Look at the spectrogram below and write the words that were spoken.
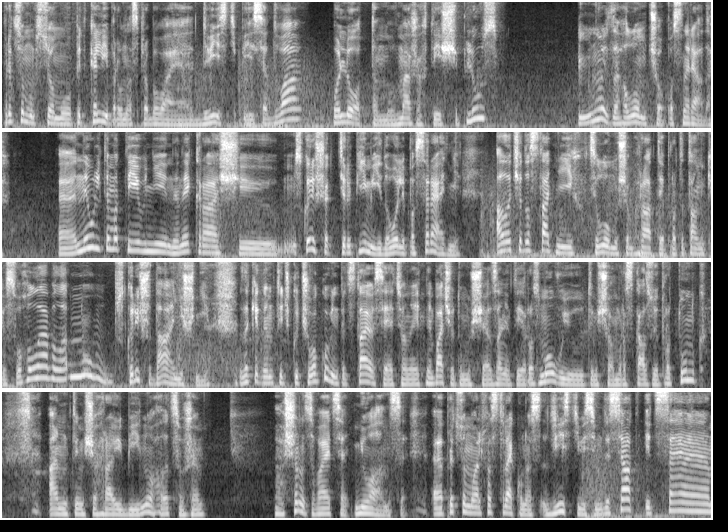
при цьому всьому під калібр у нас пробиває 252, польот там в межах 1000 плюс. Ну і загалом що, по снарядах. Е, Не ультимативні, не найкращі, скоріше як терпімі і доволі посередні. Але чи достатньо їх в цілому, щоб грати проти танків свого левела? Ну, скоріше, да, ніж ні. Закидаємо тичку чуваку, він представився, я цього навіть не бачив, тому що я зайнятий розмовою, тим, що вам розказую про тунк, а не тим, що граю бій. Ну, але це вже. Що називається нюанси. Е, При цьому альфа-стрек у нас 280, і це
